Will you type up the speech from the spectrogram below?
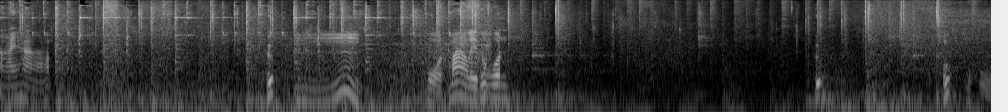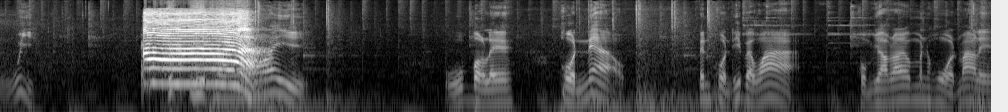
ตายหาครับฮึบโหดมากเลยทุกคนฮึบฮึบโอ้โหยเรียบร้อยโอ้บอกเลย ผลเนี่ย เป็นผลที่แบบว่า ผมยอมรับว่ามันโหดมากเลย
